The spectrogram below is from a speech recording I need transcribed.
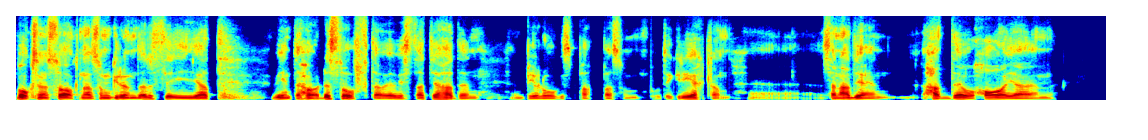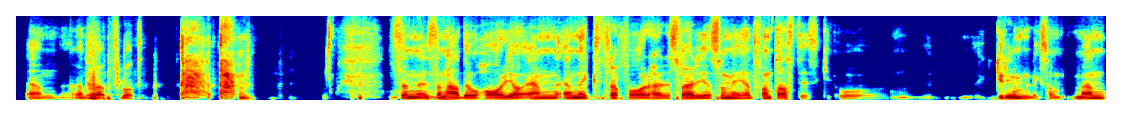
var också en saknad som grundade sig i att vi inte hördes så ofta och jag visste att jag hade en, biologisk pappa som bodde i Grekland. Sen hade jag en, hade och har jag en, en vänta, förlåt. sen, sen hade och har jag en, en extra far här i Sverige som är helt fantastisk och grym liksom. Men,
